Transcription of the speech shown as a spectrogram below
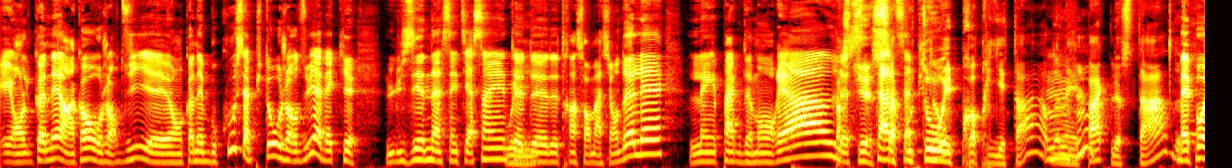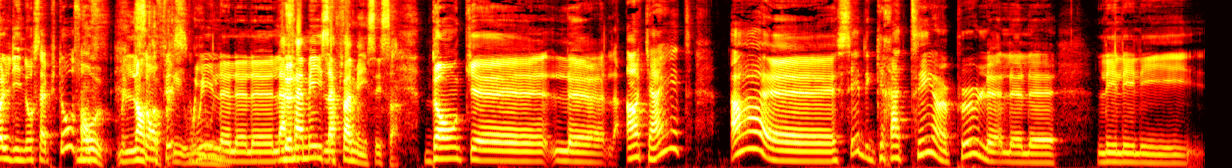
et, on le connaît encore aujourd'hui. Euh, on connaît beaucoup Saputo aujourd'hui avec l'usine à Saint-Hyacinthe de, transformation de lait, l'impact de Montréal, Parce que Saputo, est propriétaire de mhm. l'impact, le stade. Mais pas Lino Saputo, son, fils. Oui, la famille. La famille, c'est ça. Donc, l'enquête a euh, de gratter un peu le, le, les, les,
